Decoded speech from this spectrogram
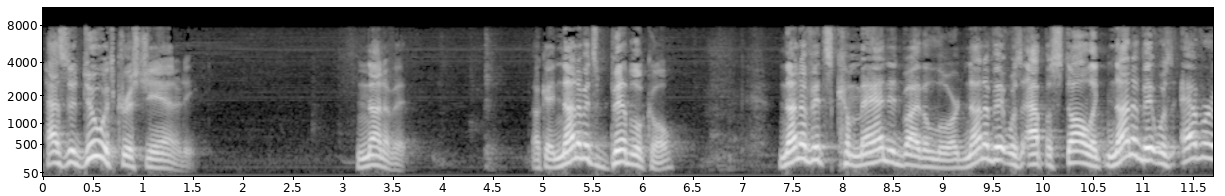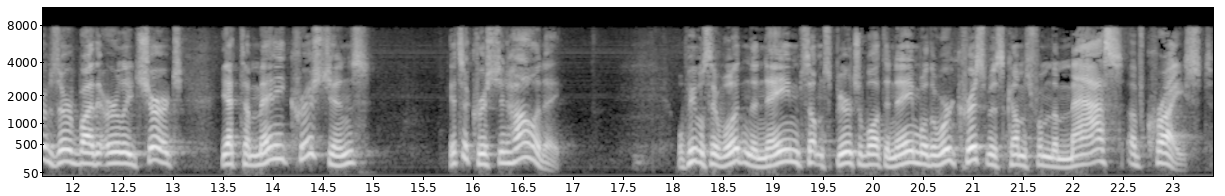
has to do with Christianity? None of it. Okay, none of it's biblical. None of it's commanded by the Lord. None of it was apostolic. None of it was ever observed by the early church. Yet to many Christians, it's a Christian holiday. Well, people say, well, isn't the name something spiritual about the name? Well, the word Christmas comes from the Mass of Christ,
